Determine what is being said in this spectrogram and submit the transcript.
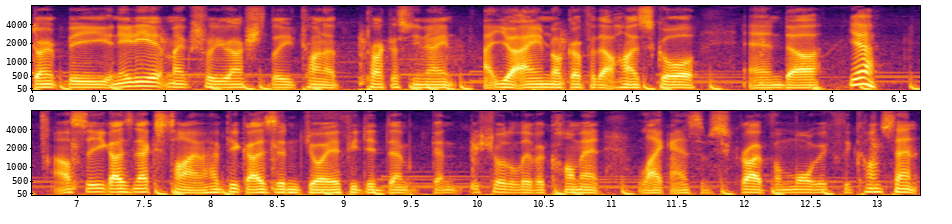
don't be an idiot. Make sure you're actually trying to practice your aim, your aim, not go for that high score. And uh, yeah, I'll see you guys next time. I hope you guys did enjoy. If you did, then be sure to leave a comment, like, and subscribe for more weekly content.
